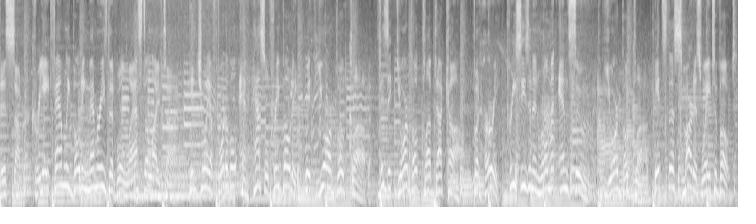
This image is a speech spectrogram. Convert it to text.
This summer, create family boating memories that will last a lifetime. Enjoy affordable and hassle-free boating with Your Boat Club. Visit yourboatclub.com. But hurry, preseason enrollment ends soon. Your Boat Club. It's the smartest way to boat.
